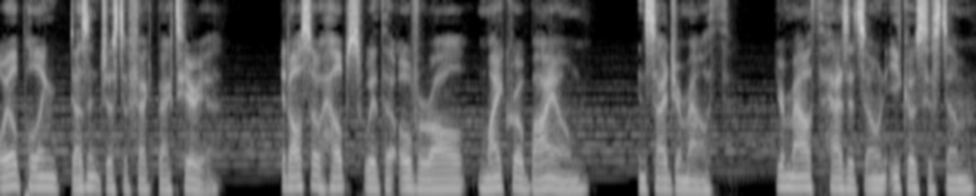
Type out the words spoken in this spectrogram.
oil pulling doesn't just affect bacteria, it also helps with the overall microbiome inside your mouth. Your mouth has its own ecosystem,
